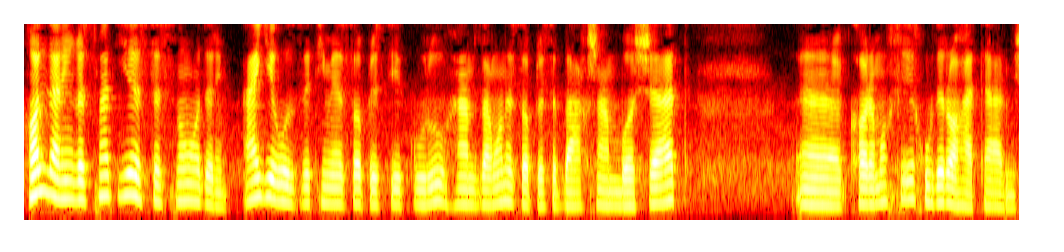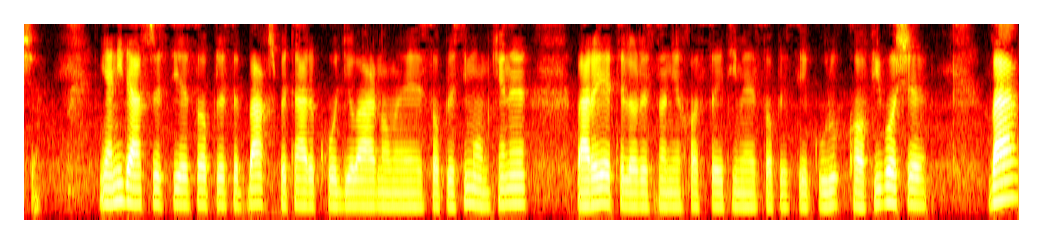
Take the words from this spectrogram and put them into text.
حال در این قسمت یه استثنا ما داریم. اگه عضو تیم حسابرسی گروه همزمان حسابرس بخش هم باشد کار ما خیلی خورده راحت تر میشه. یعنی دسترسی حسابرس بخش به طر کلی و برنامه حسابرسی ممکنه برای اطلاع رسانی خواستای تیم حسابرسی گروه کافی باشه و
